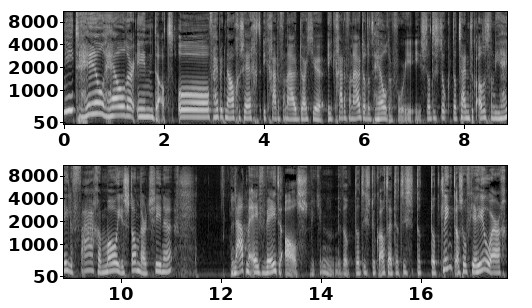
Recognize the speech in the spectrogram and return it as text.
niet heel helder in dat. Of heb ik nou gezegd, ik ga ervan uit dat je, ik ga ervan uit dat het helder voor je is. Dat, is ook, dat zijn natuurlijk altijd van die hele vage, mooie standaard zinnen. Laat me even weten als. Weet je, dat, dat is natuurlijk altijd. Dat, is, dat, dat klinkt alsof je heel erg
